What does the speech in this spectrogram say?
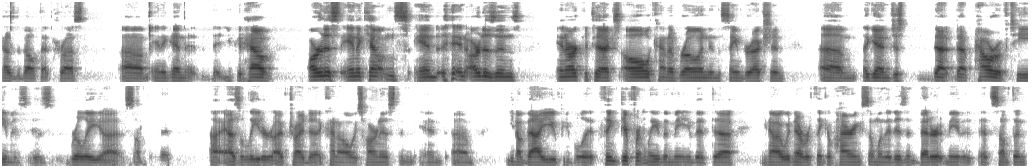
has developed that trust, um, and again that, that you could have artists and accountants and and artisans and architects all kind of rowing in the same direction um, again, just that that power of team is is really uh, something uh, as a leader, I've tried to kind of always harness and and um, you know value people that think differently than me. That uh, you know I would never think of hiring someone that isn't better at me at something,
